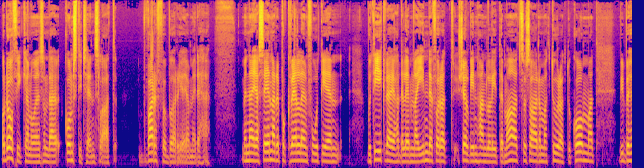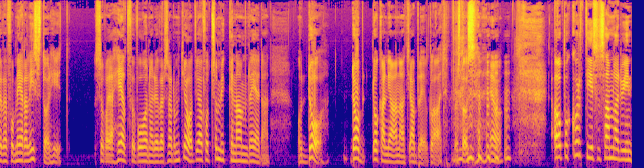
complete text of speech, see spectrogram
Och då fick jag nog en sån där konstig känsla att varför börjar jag med det här? Men när jag senare på kvällen for till en butik där jag hade lämnat in det för att själv inhandla lite mat så sa de att tur att du kom att vi behöver få mera listor hit. Så var jag helt förvånad över, sa de att ja, att vi har fått så mycket namn redan. Och då, då, då kan jag ana att jag blev glad förstås. ja. Och på kort tid så samlade du in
